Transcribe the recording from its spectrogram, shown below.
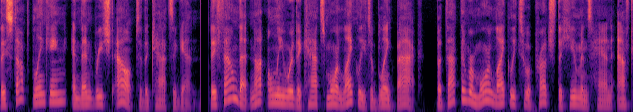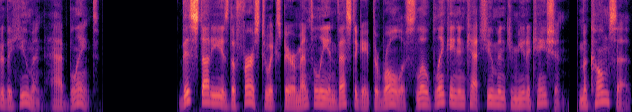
they stopped blinking and then reached out to the cats again. They found that not only were the cats more likely to blink back, but that they were more likely to approach the human's hand after the human had blinked. This study is the first to experimentally investigate the role of slow blinking in cat-human communication, McComb said.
